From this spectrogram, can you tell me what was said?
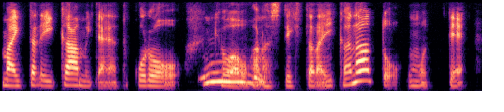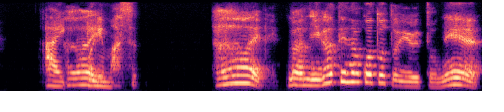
まあ、いったらいいか、みたいなところを、今日はお話しできたらいいかなと思って、はい、はいおります。はい。まあ苦手なことというとね、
